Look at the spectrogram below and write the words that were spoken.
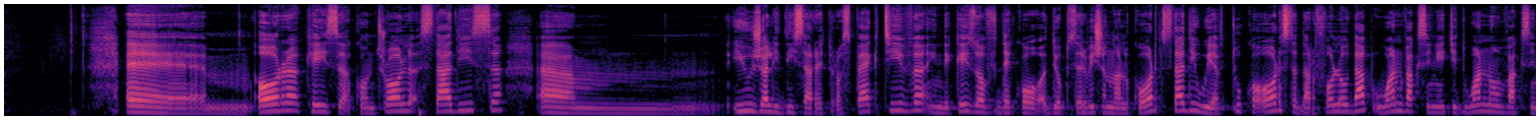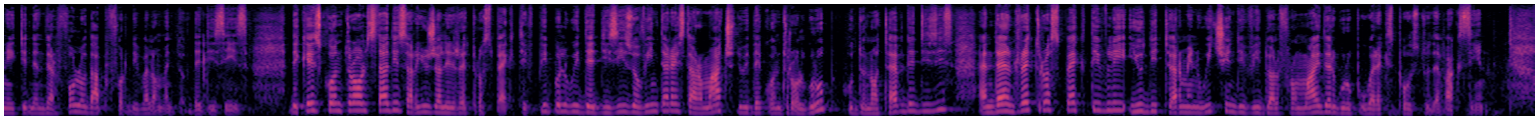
um, or case control studies. Um, usually these are retrospective. In the case of the, the observational cohort study, we have two cohorts that are followed up, one vaccinated, one non-vaccinated, and they're followed up for development of the disease. The case control studies are usually retrospective. People with the disease of interest are matched with the control group who do not have the disease, and then retrospectively you determine which individual from either group were exposed to the vaccine.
